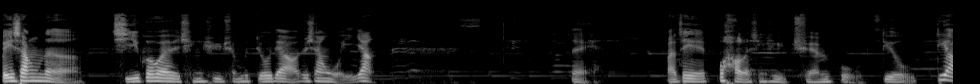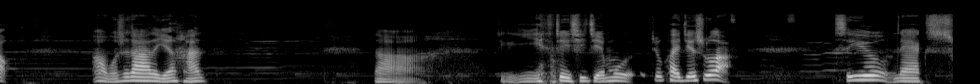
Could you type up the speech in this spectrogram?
悲伤的。奇奇怪怪的情绪全部丢掉，就像我一样，对，把这些不好的情绪全部丢掉。啊！我是大家的严寒，那这个一这期节目就快结束了，See you next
